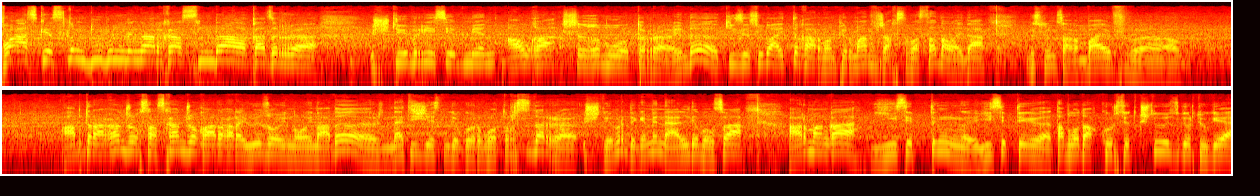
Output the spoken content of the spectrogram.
васкестің дублінің арқасында қазір үште бір есебімен алға шығып отыр. Енді кездесуді айттық. Арман пирманов жақсы бастады. Алайда мүслім сағынбаев абдыраған жоқ сасқан жоқ ары қарай өз ойын ойнады. Нәтижесінде көріп отырсыздар. Үште бір дегенмен әлі де болса арманға есептің есептегі таблодағы көрсеткішті өзгертуге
